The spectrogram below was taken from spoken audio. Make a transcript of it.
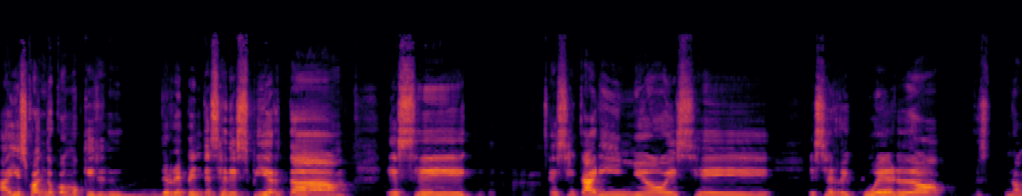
ahí es cuando como que de repente se despierta ese, ese cariño, ese, ese recuerdo. Pues, no,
